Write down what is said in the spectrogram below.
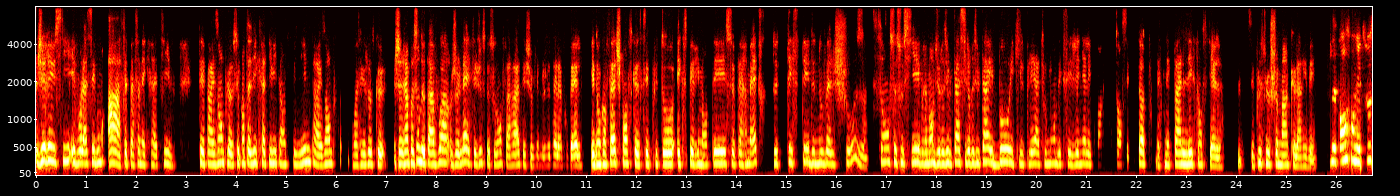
j'ai réussi et voilà, c'est bon. Ah, cette personne est créative. C'est par exemple, ce quand tu as dit créativité en cuisine, par exemple, moi, c'est quelque chose que j'ai l'impression de ne pas avoir. Je l'ai, c'est juste que souvent ça rate et je suis obligée de le jeter à la poubelle. Et donc, en fait, je pense que c'est plutôt expérimenter, se permettre de tester de nouvelles choses sans se soucier vraiment du résultat. Si le résultat est beau et qu'il plaît à tout le monde et que c'est génial et qu'on c'est top, mais ce n'est pas l'essentiel. C'est plus le chemin que l'arrivée. Je pense qu'on est tous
